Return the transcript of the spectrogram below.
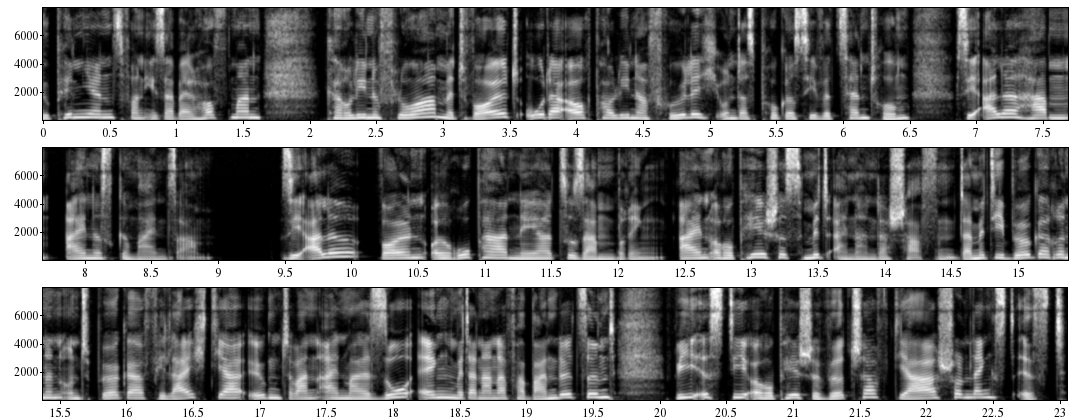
Opinions von Isabel Hoffmann, Caroline Flor mit Volt oder auch Paulina Fröhlich und das Progressive Zentrum, sie alle haben eines gemeinsam. Sie alle wollen Europa näher zusammenbringen, ein europäisches Miteinander schaffen, damit die Bürgerinnen und Bürger vielleicht ja irgendwann einmal so eng miteinander verbandelt sind, wie es die europäische Wirtschaft ja schon längst ist.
